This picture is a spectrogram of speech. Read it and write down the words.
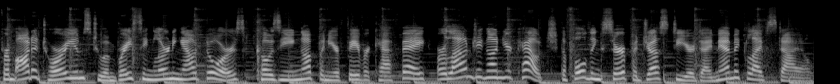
From auditoriums to embracing learning outdoors, cozying up in your favorite cafe, or lounging on your couch, the folding surf adjusts to your dynamic lifestyle.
